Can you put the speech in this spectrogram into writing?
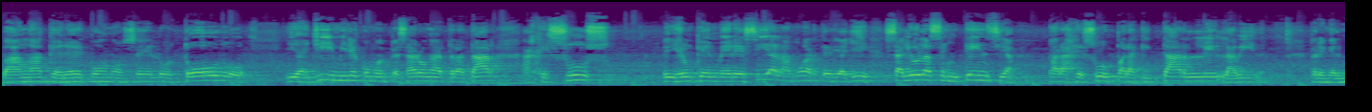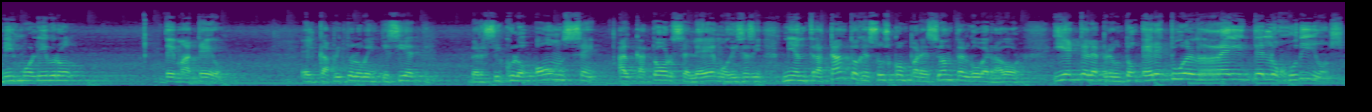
van a querer conocerlo todo. Y allí mire cómo empezaron a tratar a Jesús le dijeron que merecía la muerte. De allí salió la sentencia para Jesús, para quitarle la vida. Pero en el mismo libro de Mateo, el capítulo 27, versículo 11 al 14, leemos, dice así, mientras tanto Jesús compareció ante el gobernador y éste le preguntó, ¿eres tú el rey de los judíos?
